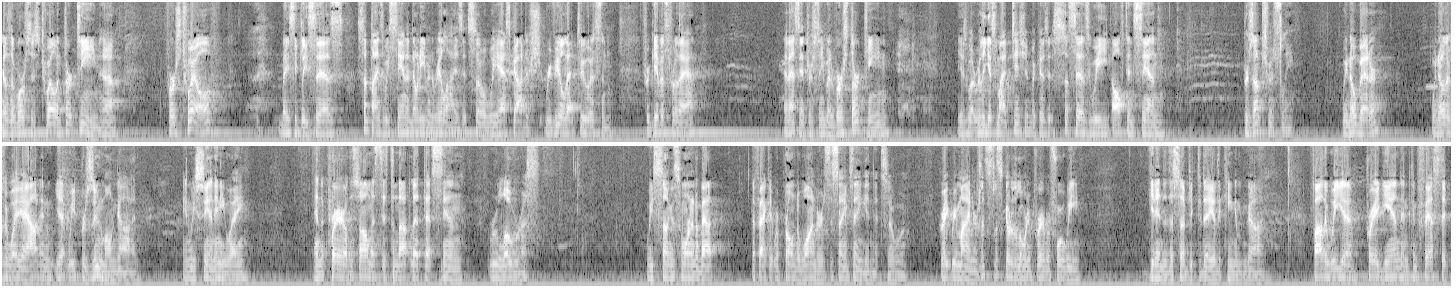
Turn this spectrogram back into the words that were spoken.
because of verses 12 and 13. Uh, verse 12 basically says, sometimes we sin and don't even realize it. So we ask God to sh- reveal that to us and forgive us for that. And that's interesting. But verse 13 is what really gets my attention because it says we often sin presumptuously. We know better. We know there's a way out, and yet we presume on God. And we sin anyway. And the prayer of the psalmist is to not let that sin rule over us. We sung this morning about the fact that we're prone to wander. It's the same thing, isn't it? So, uh, great reminders. Let's, let's go to the Lord in prayer before we get into the subject today of the kingdom of God. Father, we uh, pray again and confess that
